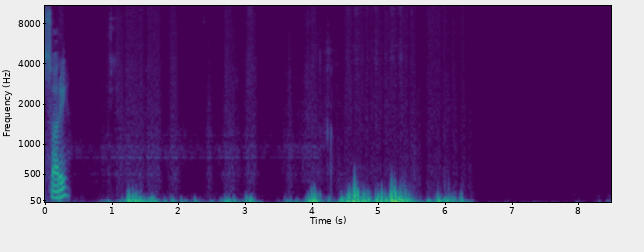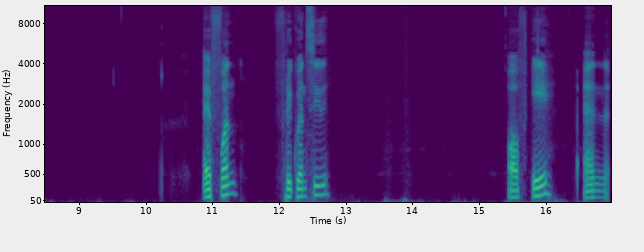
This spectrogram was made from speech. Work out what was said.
sorry f1 frequency of A and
